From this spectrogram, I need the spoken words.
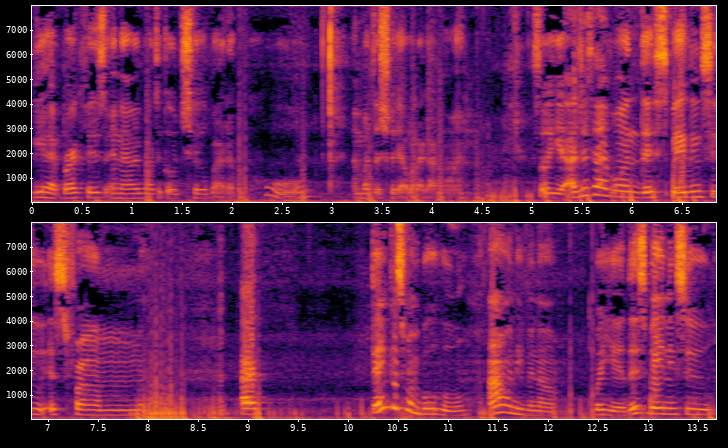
We had breakfast and now we're about to go chill by the pool. I'm about to show y'all what i got on. So yeah i just have on this bathing suit. It's from i think it's from boohoo. I don't even know. But yeah this bathing suit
